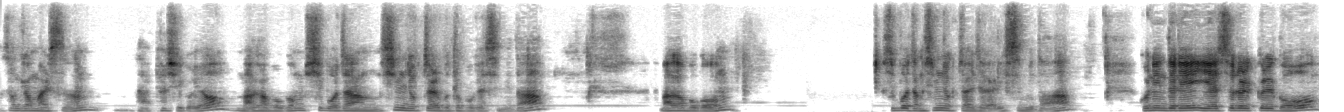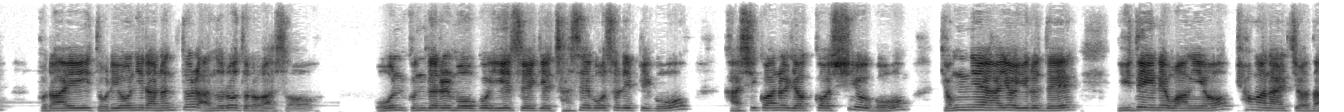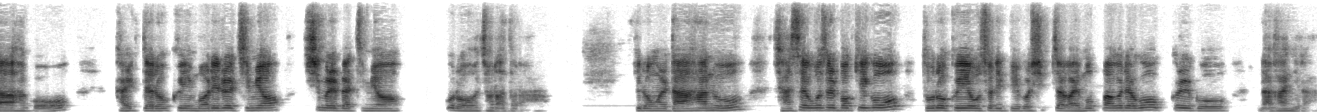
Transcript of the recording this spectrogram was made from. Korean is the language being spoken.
성경 말씀 다 펴시고요. 마가복음 15장 16절부터 보겠습니다. 마가복음 15장 16절 제가 읽습니다. 군인들이 예수를 끌고 브라이 도리온이라는 뜰 안으로 들어가서 온 군대를 모으고 예수에게 자색 옷을 입히고 가시관을 엮어 씌우고 격려하여 이르되 유대인의 왕이여 평안할지어다 하고 갈대로 그의 머리를 치며 침을 뱉으며 꿇어 절하더라. 기롱을 다 한 후 자색 옷을 벗기고 도로 그의 옷을 입히고 십자가에 못 박으려고 끌고 나가니라.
